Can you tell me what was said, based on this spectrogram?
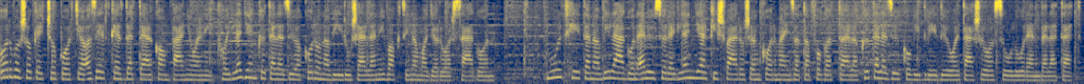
Orvosok egy csoportja azért kezdett el kampányolni, hogy legyen kötelező a koronavírus elleni vakcina Magyarországon. Múlt héten a világon először egy lengyel kisváros önkormányzata fogadta el a kötelező Covid védőoltásról szóló rendeletet.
